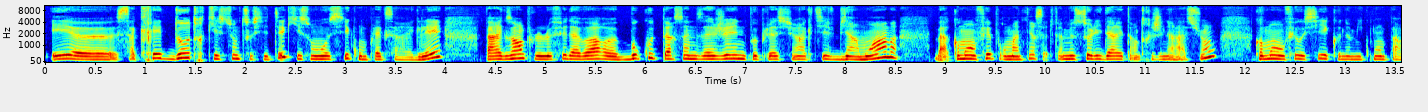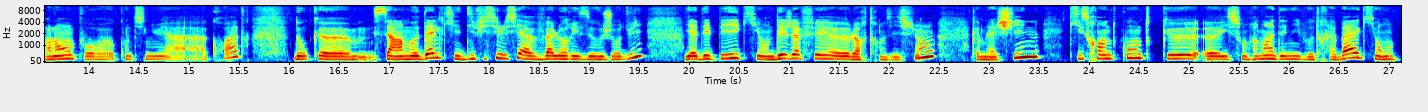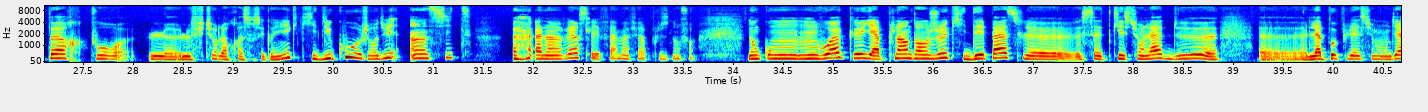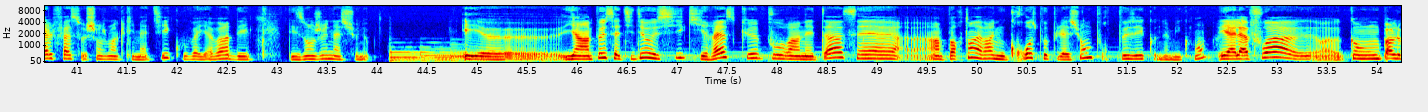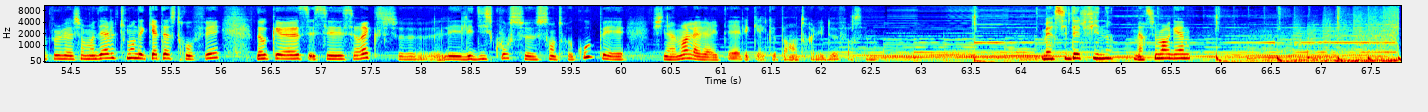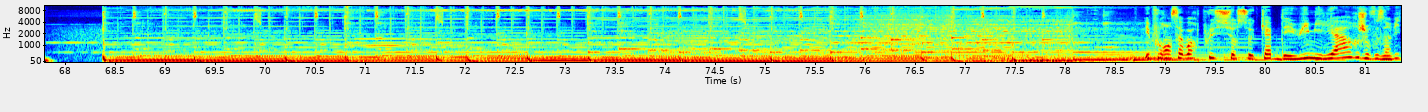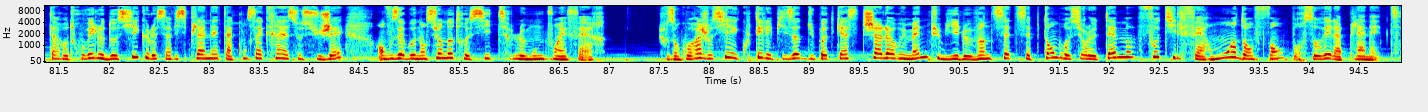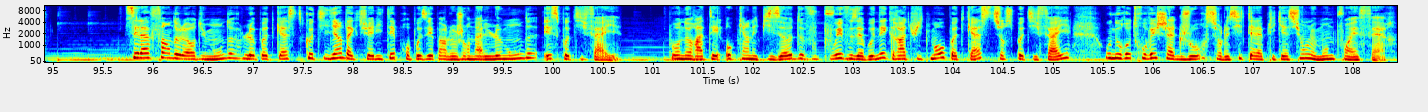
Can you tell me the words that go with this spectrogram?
Et euh, ça crée d'autres questions de société qui sont aussi complexes à régler. Par exemple, le fait d'avoir euh, beaucoup de personnes âgées, une population active bien moindre, bah, comment on fait pour maintenir cette fameuse solidarité entre générations? Comment on fait aussi économiquement parlant pour continuer à, croître? Donc c'est un modèle qui est difficile aussi à valoriser aujourd'hui. Il y a des pays qui ont déjà fait leur transition, comme la Chine, qui se rendent compte qu'ils sont vraiment à des niveaux très bas, qui ont peur pour le, futur de leur croissance économique, qui du coup, aujourd'hui, incite à l'inverse les femmes à faire plus d'enfants. Donc on, voit qu'il y a plein d'enjeux qui dépassent cette question-là de euh, la population mondiale face au changement climatique, où il va y avoir des, des enjeux nationaux. Et euh, il y a un peu cette idée aussi qui reste que pour un État, c'est important d'avoir une grosse population pour peser économiquement. Et à la fois, euh, quand on parle de population mondiale, tout le monde est catastrophé. Donc euh, c'est vrai que ce, les, les discours s'entrecoupent et finalement la vérité, elle est quelque part entre les deux forcément. Merci Delphine. Merci Morgane. Pour en savoir plus sur ce cap des 8 milliards, je vous invite à retrouver le dossier que le service Planète a consacré à ce sujet en vous abonnant sur notre site lemonde.fr. Je vous encourage aussi à écouter l'épisode du podcast Chaleur humaine publié le 27 septembre sur le thème Faut-il faire moins d'enfants pour sauver la planète? C'est la fin de l'heure du monde, le podcast quotidien d'actualité proposé par le journal Le Monde et Spotify. Pour ne rater aucun épisode, vous pouvez vous abonner gratuitement au podcast sur Spotify ou nous retrouver chaque jour sur le site et l'application lemonde.fr.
